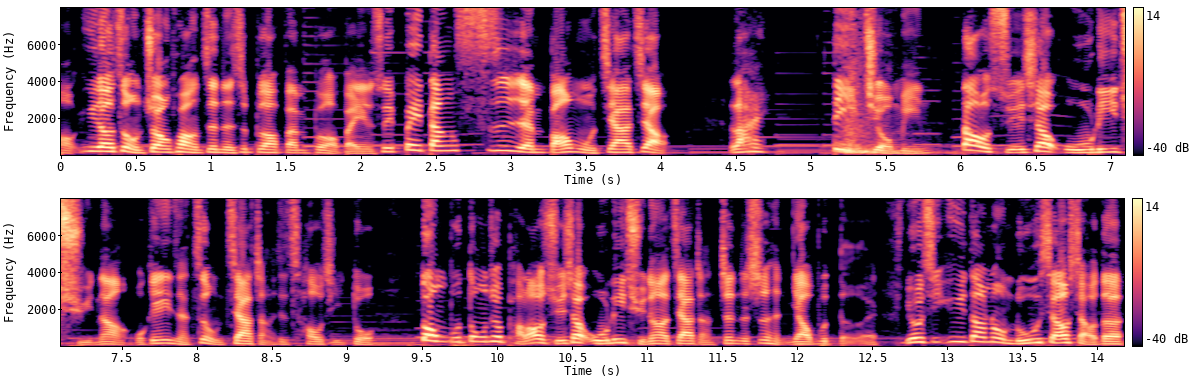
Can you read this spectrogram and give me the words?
哦，遇到这种状况真的是不知道翻不好白眼，所以被当私人保姆家教来。第九名到学校无理取闹，我跟你讲，这种家长是超级多，动不动就跑到学校无理取闹的家长真的是很要不得哎。尤其遇到那种卢小小的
